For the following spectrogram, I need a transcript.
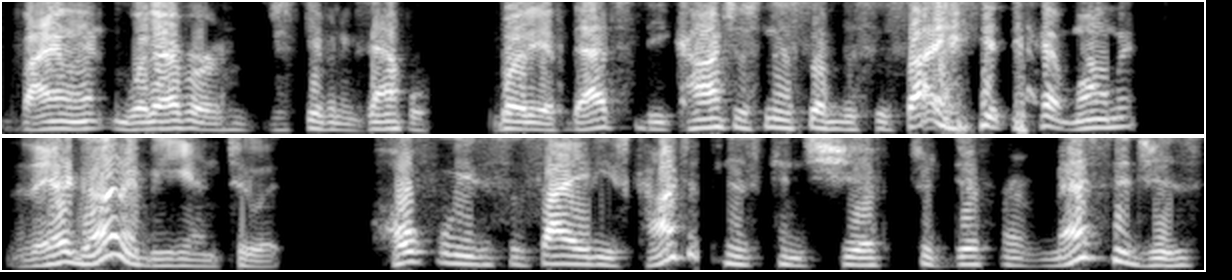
violent, whatever, just give an example. But if that's the consciousness of the society at that moment, they're going to be into it. Hopefully, the society's consciousness can shift to different messages.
